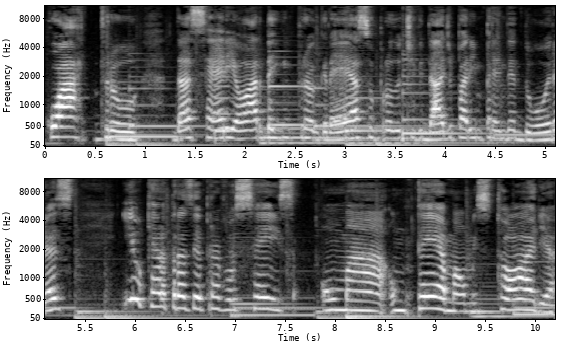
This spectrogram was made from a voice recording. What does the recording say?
4 da série Ordem e Progresso, Produtividade para Empreendedoras. E eu quero trazer para vocês uma, um tema, uma história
